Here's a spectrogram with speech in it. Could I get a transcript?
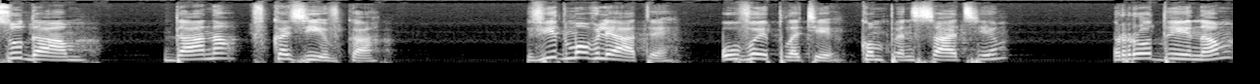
судам дана вказівка відмовляти у виплаті компенсації родинам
